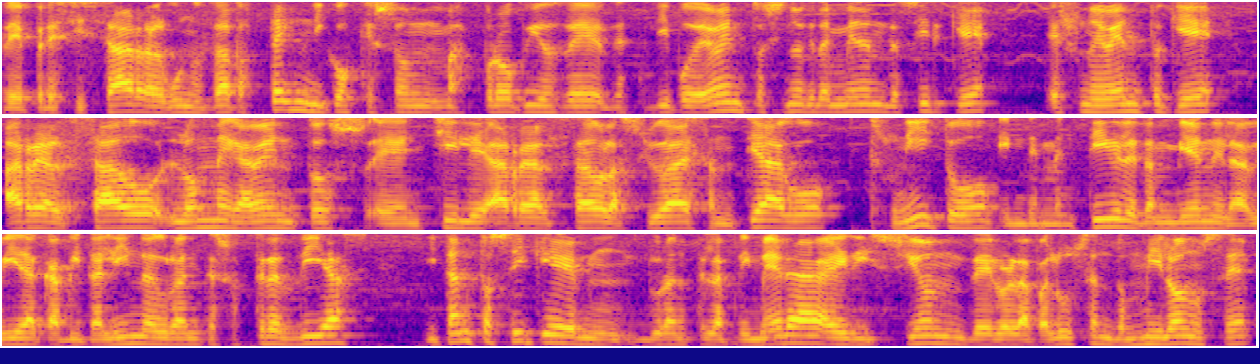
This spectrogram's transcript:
de precisar algunos datos técnicos que son más propios de, de este tipo de eventos, sino que también en decir que es un evento que ha realzado los megaventos en Chile, ha realzado la ciudad de Santiago. Es un hito indesmentible también en la vida capitalina durante esos tres días. Y tanto así que mm, durante la primera edición de Lollapalooza en 2011,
